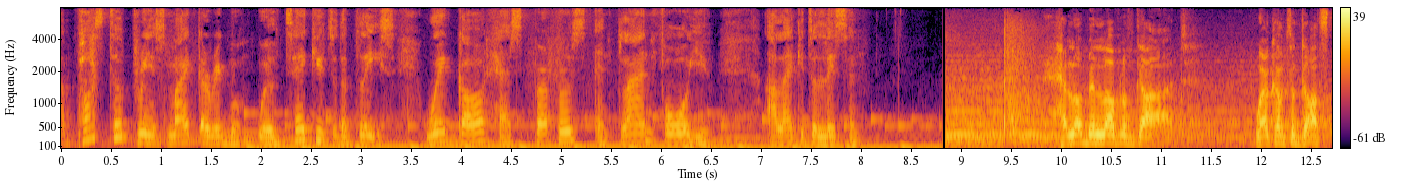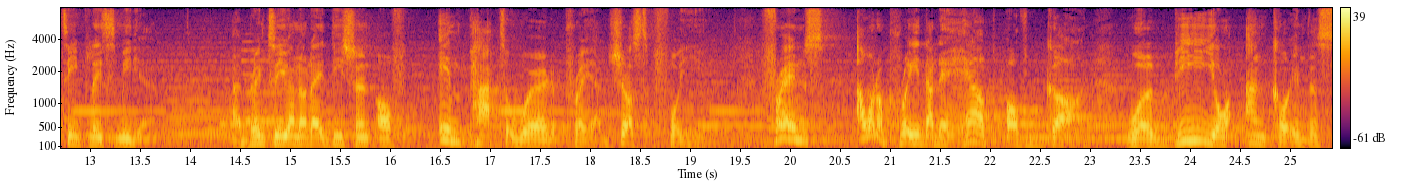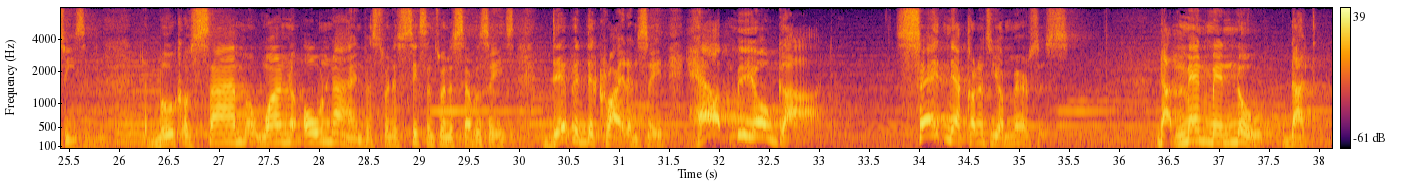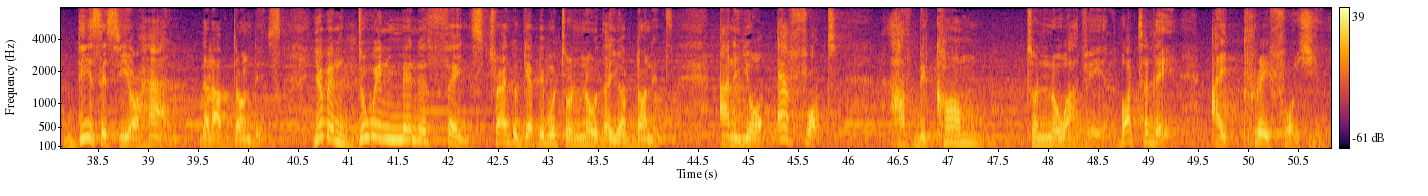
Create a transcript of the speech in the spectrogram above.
Apostle Prince Mike Arigbo will take you to the place where God has purpose and plan for you. I'd like you to listen. Hello, beloved of God. Welcome to God's T Place Media. I bring to you another edition of Impact Word Prayer just for you. Friends, I want to pray that the help of God will be your anchor in this season. The book of Psalm 109, verse 26 and 27 says, David cried and said, Help me, O God. Save me according to your mercies, that men may know that this is your hand that I've done this. You've been doing many things trying to get people to know that you have done it, and your effort have become to no avail. But today, I pray for you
